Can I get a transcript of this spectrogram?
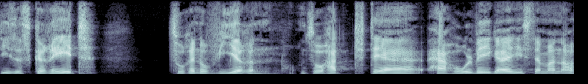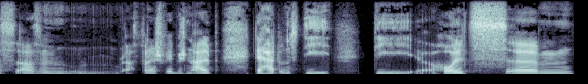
dieses Gerät zu renovieren. Und so hat der Herr Hohlweger, hieß der Mann aus, aus, dem, aus von der Schwäbischen Alb, der hat uns die, die Holz, ähm,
